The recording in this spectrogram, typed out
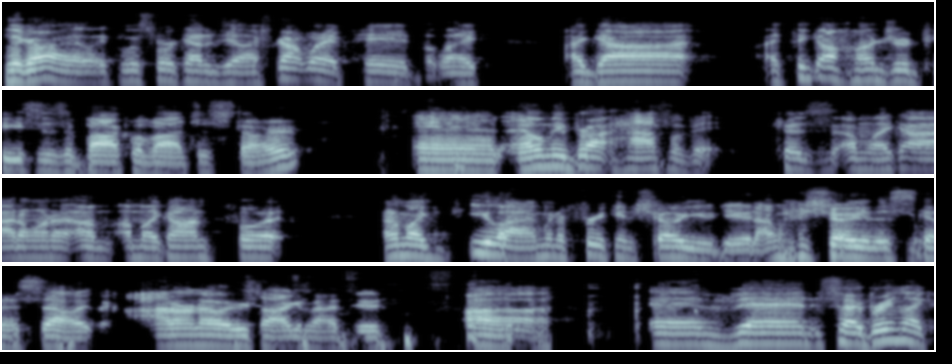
He's like, all right, like let's work out a deal. I forgot what I paid, but like I got I think a hundred pieces of baklava to start, and I only brought half of it because I'm like, "Ah, I don't want to. I'm, I'm like on foot. And I'm like, Eli, I'm gonna freaking show you, dude. I'm gonna show you this is gonna sell. Like, I don't know what you're talking about, dude. Uh, and then so I bring like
